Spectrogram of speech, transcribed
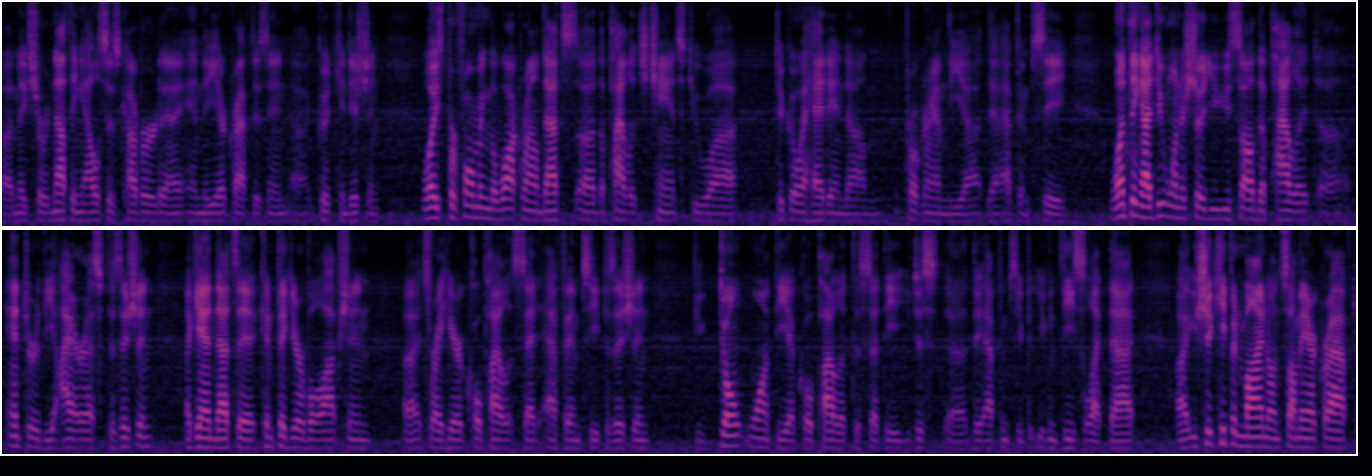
uh, make sure nothing else is covered, uh, and the aircraft is in uh, good condition. While he's performing the walk around, that's the pilot's chance to to go ahead and um, program the the FMC. One thing I do want to show you, you saw the pilot enter the IRS position. Again, that's a configurable option. Uh, it's right here, co-pilot set FMC position. If you don't want the uh, co-pilot to set the, you just uh, the FMC, but you can deselect that. Uh, you should keep in mind on some aircraft,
